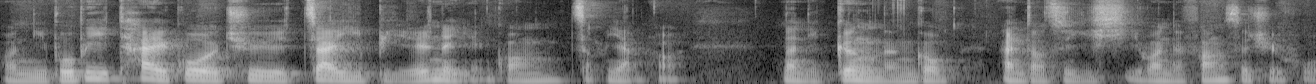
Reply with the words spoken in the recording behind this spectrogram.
啊，你不必太过去在意别人的眼光怎么样啊，那你更能够。按照自己喜欢的方式去活，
